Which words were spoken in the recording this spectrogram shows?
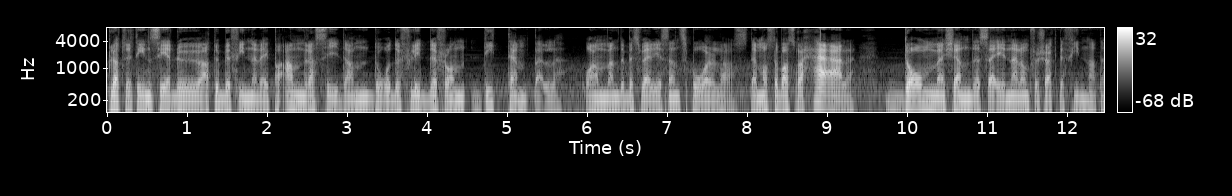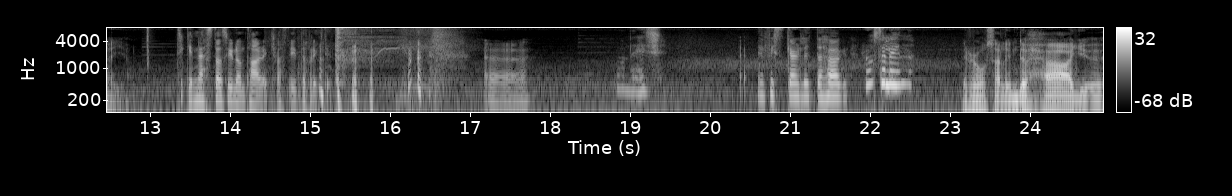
Plötsligt inser du att du befinner dig på andra sidan då du flydde från ditt tempel och använde besvärjelsen spårlöst. Det måste vara så här de kände sig när de försökte finna dig. Tycker nästan synd om Tarek, fast inte på riktigt. uh... Åh oh, nej. Jag viskar lite högre. Rosalind! Rosalind, du hör ju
